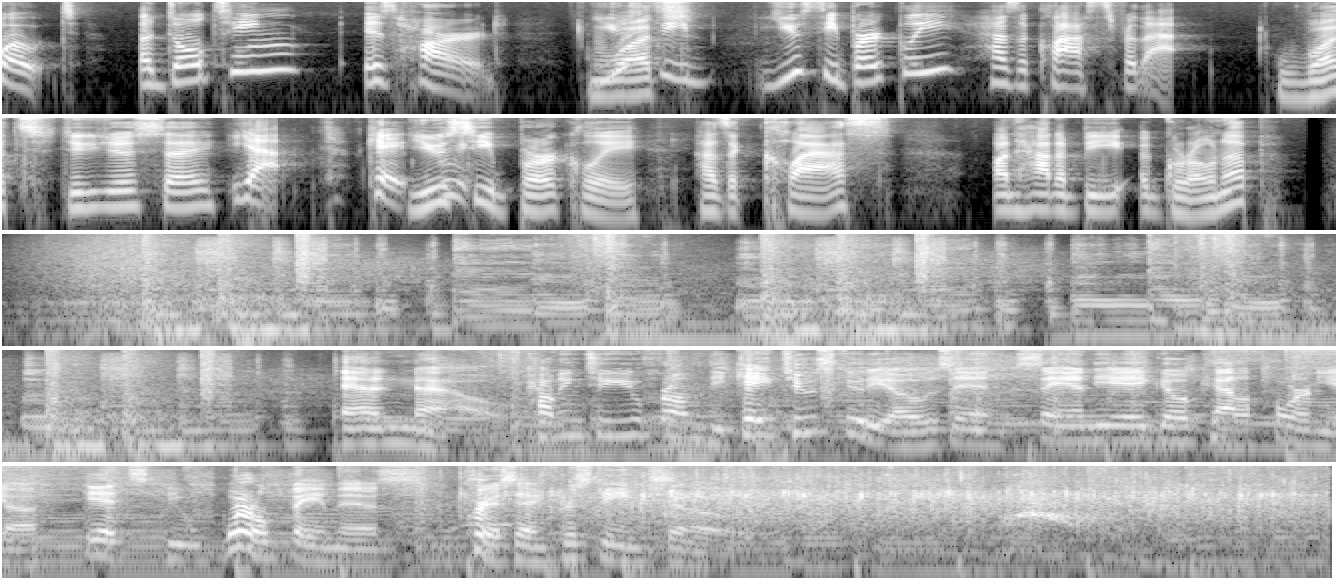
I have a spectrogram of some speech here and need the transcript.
quote, adulting is hard. What? UC, UC Berkeley has a class for that. What did you just say? Yeah. Okay. UC Berkeley has a class on how to be a grown up. And now, coming to you from the K2 studios in San Diego, California, it's the world famous Kris and Kristine Show.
